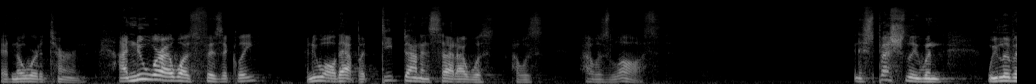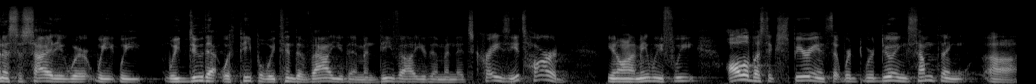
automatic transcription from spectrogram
I had nowhere to turn. I knew where I was physically. I knew all that, but deep down inside I was I was I was lost. And especially when we live in a society where we, we we do that with people. We tend to value them and devalue them, and it's crazy. It's hard. You know what I mean? We, we, all of us experience that we're, we're doing something, uh,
